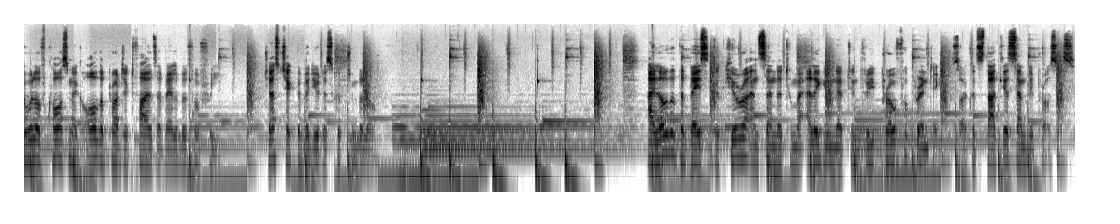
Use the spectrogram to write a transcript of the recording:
I will of course make all the project files available for free. Just check the video description below. I loaded the base into Cura and sent it to my Elegoo Neptune 3 Pro for printing, so I could start the assembly process.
